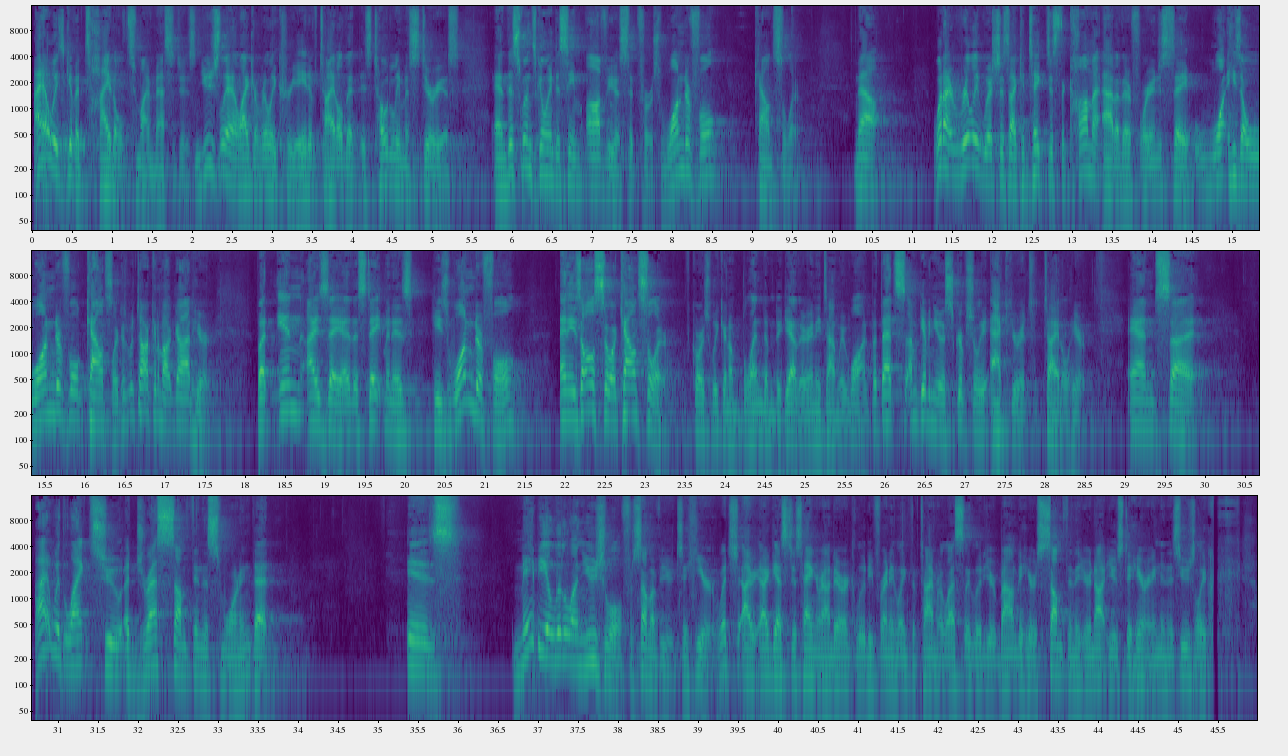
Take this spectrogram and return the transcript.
I always give a title to my messages, and usually I like a really creative title that is totally mysterious. And this one's going to seem obvious at first Wonderful Counselor. Now, what I really wish is I could take just the comma out of there for you and just say, He's a wonderful counselor, because we're talking about God here. But in Isaiah, the statement is, He's wonderful and He's also a counselor. Of course, we can blend them together anytime we want, but that's, I'm giving you a scripturally accurate title here. And uh, I would like to address something this morning that is maybe a little unusual for some of you to hear, which I, I, guess just hang around Eric Ludy for any length of time or Leslie Ludy, you're bound to hear something that you're not used to hearing, and it's usually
